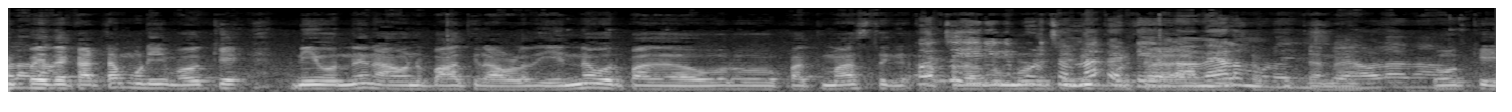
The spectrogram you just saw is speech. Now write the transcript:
இப்ப. இதை கட்ட முடியும் ஓகே. நீ ஒண்ணு நான் ஒண்ணு பாத்துக்கிறேன் அவ்வளவுதான். என்ன ஒரு ஒரு பத்து மாசத்துக்கு அப்புறம் முடிச்சு ஓகே.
